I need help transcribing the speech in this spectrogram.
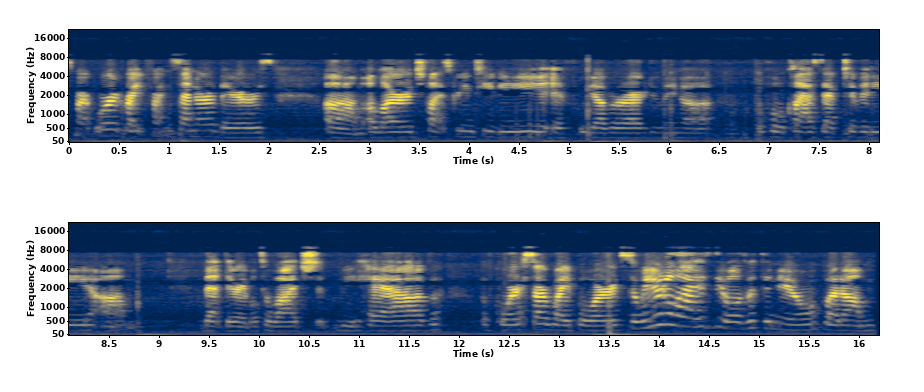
smart board right front and center. There's um, a large flat screen TV if we ever are doing a, a whole class activity um, that they're able to watch. We have, of course, our whiteboard. So we utilize the old with the new, but um,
